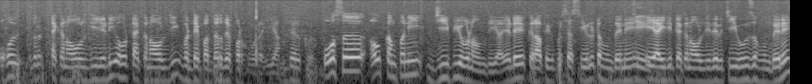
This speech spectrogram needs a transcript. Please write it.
ਉਹ ਮਤਲਬ ਟੈਕਨੋਲੋਜੀ ਜਿਹੜੀ ਉਹ ਟੈਕਨੋਲੋਜੀ ਵੱਡੇ ਪੱਧਰ ਦੇ ਉੱਪਰ ਹੋ ਰਹੀ ਆ। ਬਿਲਕੁਲ। ਉਸ ਉਹ ਕੰਪਨੀ GPU ਬਣਾਉਂਦੀ ਆ ਜਿਹੜੇ ਗ੍ਰਾਫਿਕ ਪ੍ਰੋਸੈਸ ਯੂਨਿਟ ਹੁੰਦੇ ਨੇ ਜੀ। AI ਦੀ ਟੈਕਨੋਲੋਜੀ ਦੇ ਵਿੱਚ ਯੂਜ਼ ਹੁੰਦੇ ਨੇ।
